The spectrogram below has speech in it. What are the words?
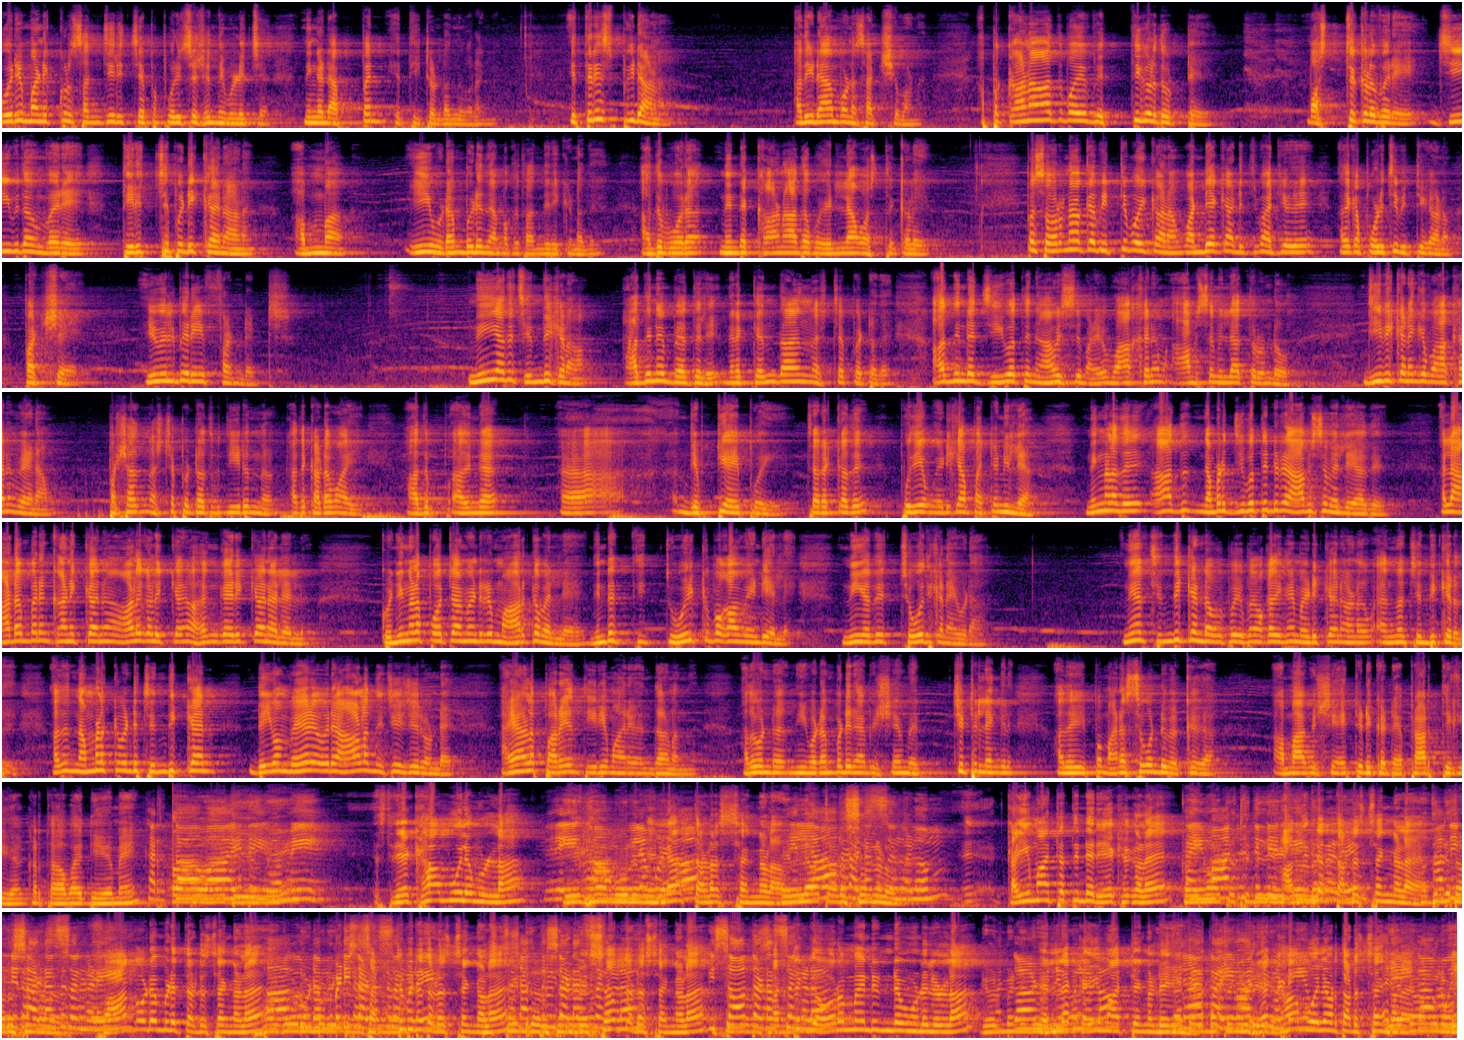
ഒരു മണിക്കൂർ സഞ്ചരിച്ചപ്പോൾ പോലീസ് സ്റ്റേഷനിൽ നിന്ന് വിളിച്ച് നിങ്ങളുടെ അപ്പൻ എത്തിയിട്ടുണ്ടെന്ന് പറഞ്ഞു. ഇത്രയും സ്പീഡാണ്. അതിടാൻ പോണ സാക്ഷ്യമാണ്. അപ്പം കാണാതെ പോയ വ്യക്തികൾ തൊട്ട് വസ്തുക്കൾ വരെ ജീവിതം വരെ തിരിച്ചു പിടിക്കാനാണ് അമ്മ ഈ ഉടമ്പടി നമുക്ക് തന്നിരിക്കുന്നത്. അതുപോലെ നിന്റെ കാണാതെ പോയ എല്ലാ വസ്തുക്കളെയും ഇപ്പോൾ സ്വർണമൊക്കെ വിറ്റ് പോയി കാണാം. വണ്ടിയൊക്കെ അടിച്ച് മാറ്റിയത് അതൊക്കെ പൊളിച്ച് വിറ്റ് കാണും. പക്ഷേ യു വിൽ ബി റീഫണ്ടഡ് നീ അത് ചിന്തിക്കണം. അതിന് ബദൽ നിനക്ക് എന്താണ് നഷ്ടപ്പെട്ടത്? അത് നിന്റെ ജീവിതത്തിന് ആവശ്യമാണ് വാഹനം ആവശ്യമില്ലാത്തവരുണ്ടോ? ജീവിക്കണമെങ്കിൽ വാഹനം വേണം. പക്ഷെ അത് നഷ്ടപ്പെട്ടു അത് തീരുന്നു. അത് കടമായി. അത് അതിന്റെ ജപ്തിയായിപ്പോയി ചിലക്കത് പുതിയ മേടിക്കാൻ പറ്റണില്ല. നിങ്ങളത് അത് നമ്മുടെ ജീവിതത്തിന്റെ ഒരു ആവശ്യമല്ലേ അത്? അല്ല ആഡംബരം കാണിക്കാനോ ആൾ കളിക്കാനോ അഹങ്കരിക്കാനോ അല്ലല്ലോ. കുഞ്ഞുങ്ങളെ പോറ്റാൻ വേണ്ടി ഒരു മാർഗമല്ലേ? നിന്റെ തി- ജോലിക്ക് പോകാൻ വേണ്ടിയല്ലേ? നീ അത് ചോദിക്കണേ ഇവിടെ. നീ അത് ചിന്തിക്കണ്ട. ഇപ്പോൾ ഇപ്പോൾ നമുക്കത് ഇങ്ങനെ മേടിക്കാനാണ് എന്ന് ചിന്തിക്കരുത്. അത് നമ്മൾക്ക് വേണ്ടി ചിന്തിക്കാൻ ദൈവം വേറെ ഒരാളെ നിശ്ചയിച്ചിട്ടുണ്ട്. അയാൾ പറയും തീരുമാനം എന്താണെന്ന്. അതുകൊണ്ട് നീ ഉടമ്പടിയിൽ ആ വിഷയം വെച്ചിട്ടില്ലെങ്കിൽ അത് ഇപ്പം മനസ്സുകൊണ്ട് വെക്കുക. അമ്മ ആ വിഷയം ഏറ്റെടുക്കട്ടെ. പ്രാർത്ഥിക്കുക. കർത്താവായ ദൈവമേ. കർത്താവായ ദൈവമേ. രേഖാമൂലമുള്ള എല്ലാ തടസ്സങ്ങളും എല്ലാ തടസ്സങ്ങളും. തടസ്സങ്ങളും കൈമാറ്റത്തിന്റെ രേഖകളെ കൈമാറ്റത്തിന്റെ അതിന്റെ തടസ്സങ്ങളെ തടസ്സങ്ങളെ ഭാഗോടമ്പടി തടസ്സങ്ങൾ സർട്ടിഫിക്കറ്റ് തടസ്സങ്ങളെ തടസ്സങ്ങൾ വിസ തടസ്സങ്ങൾ തടസ്സങ്ങൾ മറ്റ് തടസ്സങ്ങൾ ഗവൺമെന്റിന്റെ മുകളിലുള്ള എല്ലാ കൈമാറ്റങ്ങളുടെയും തടസ്സങ്ങൾ രേഖാമൂലമുള്ള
